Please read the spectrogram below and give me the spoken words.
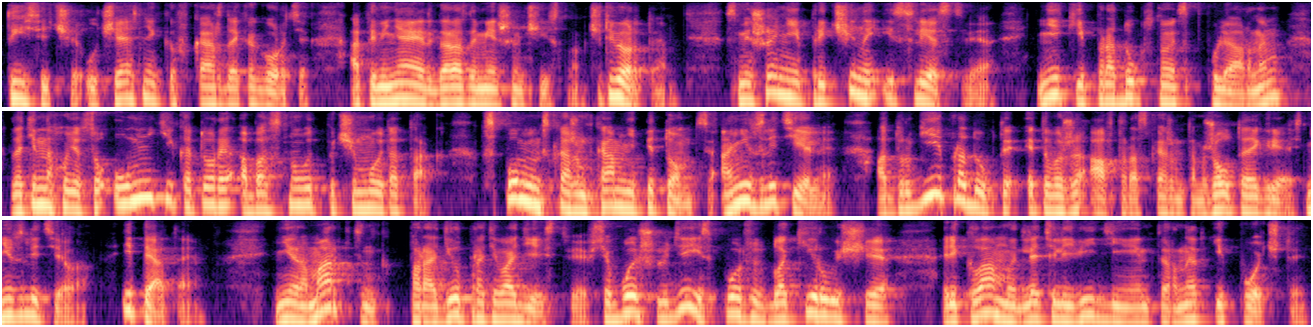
тысячи участников в каждой когорте, а применяет гораздо меньшим числам. Четвертое. Смешение причины и следствия. Некий продукт становится популярным, затем находятся умники, которые обосновывают, почему это так. Вспомним, скажем, камни-питомцы. Они взлетели, а другие продукты этого же автора, скажем, там, желтая грязь, не взлетела. И пятое. Нейромаркетинг породил противодействие. Все больше людей используют блокирующие рекламы для телевидения, интернет и почты.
